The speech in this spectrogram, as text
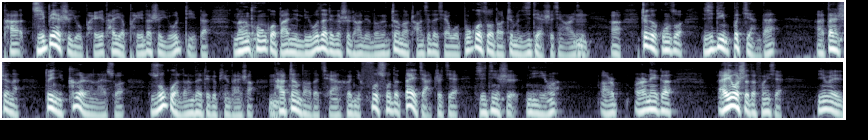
它即便是有赔，它也赔的是有底的，能通过把你留在这个市场里头能挣到长期的钱，我不过做到这么一点事情而已、啊，这个工作一定不简单。啊，但是呢，对你个人来说。如果能在这个平台上，他挣到的钱和你付出的代价之间，一定是你赢了，而而那个挨钥匙的风险，因为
